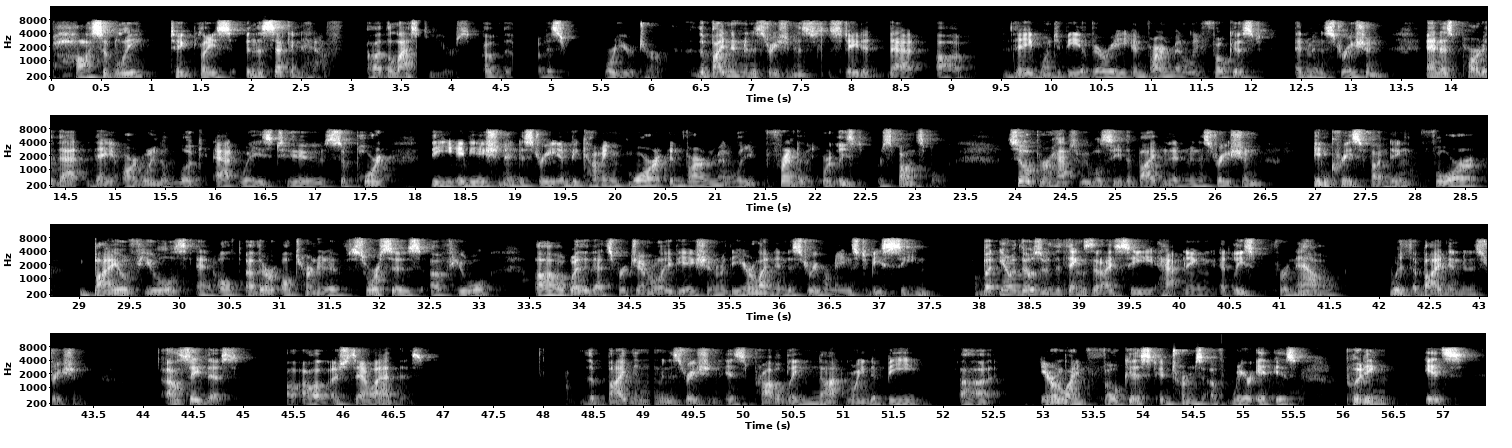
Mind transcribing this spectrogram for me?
possibly take place in the second half, uh, the last two years of the of his four-year term. The Biden administration has stated that uh, they want to be a very environmentally focused administration. And as part of that, they are going to look at ways to support the aviation industry in becoming more environmentally friendly, or at least responsible. So perhaps we will see the Biden administration increase funding for biofuels and other alternative sources of fuel. Uh, whether that's for general aviation or the airline industry remains to be seen. But you know, those are the things that I see happening, at least for now, with the Biden administration. I'll say this. I'll, I should say I'll add this. The Biden administration is probably not going to be uh, airline focused in terms of where it is putting its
